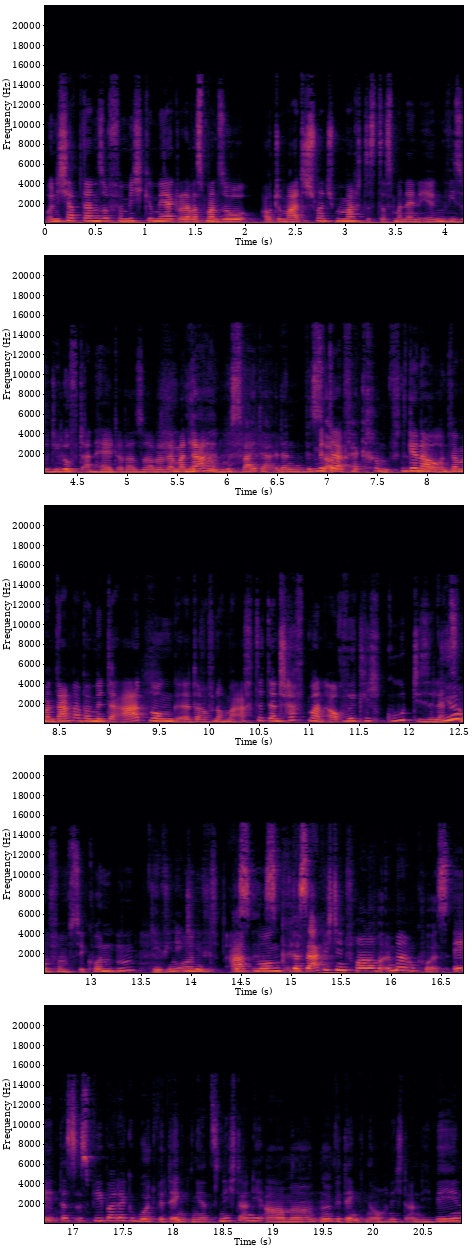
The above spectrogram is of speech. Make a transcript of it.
Und ich habe dann so für mich gemerkt, oder was man so automatisch manchmal macht, ist, dass man dann irgendwie so die Luft anhält oder so. Aber wenn man Ja, du dann. musst weiter, dann bist Mit du aber der- verkrampft. Genau, ne? und wenn man dann aber mit der Atmung äh, darauf nochmal achtet, dann schafft man auch wirklich gut diese letzten Ja. fünf Sekunden. Definitiv. Und Das Atmung. Ist, das sage ich den Frauen auch immer im Kurs. Ey, das ist wie bei der Geburt. Wir denken jetzt nicht an die Arme, ne? wir denken auch nicht an die Wehen.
